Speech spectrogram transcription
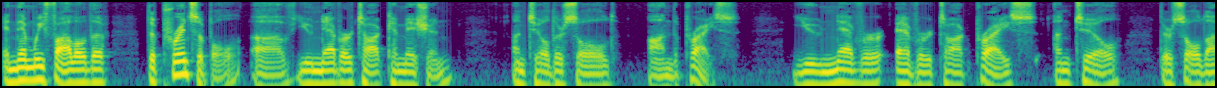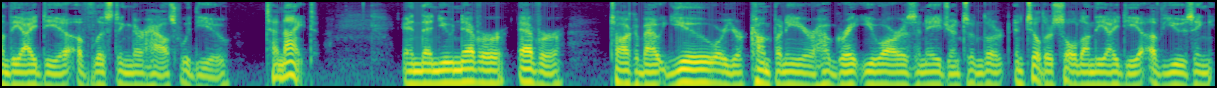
And then we follow the, the principle of you never talk commission until they're sold on the price. You never, ever talk price until they're sold on the idea of listing their house with you tonight. And then you never, ever talk about you or your company or how great you are as an agent until they're sold on the idea of using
